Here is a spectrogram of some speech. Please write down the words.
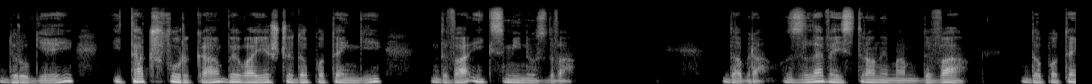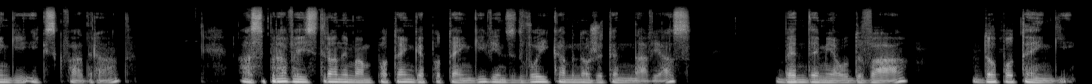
drugiej i ta czwórka była jeszcze do potęgi 2x minus 2. Dobra, z lewej strony mam 2 do potęgi x kwadrat, a z prawej strony mam potęgę potęgi, więc dwójka mnoży ten nawias. Będę miał 2 do potęgi.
